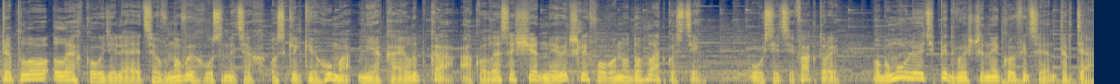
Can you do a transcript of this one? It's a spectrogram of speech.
Тепло легко виділяється в нових гусеницях, оскільки гума м'яка і липка, а колеса ще не відшліфовано до гладкості. Усі ці фактори обумовлюють підвищений коефіцієнт тертя.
